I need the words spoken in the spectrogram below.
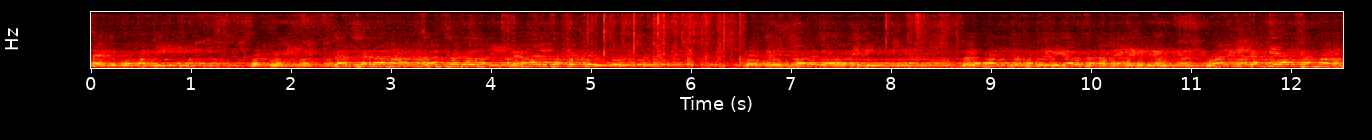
ఆ యొక్క బహుమతి పట్టుకోండి. క్లాస్ పెట్టాలన్నా క్లాస్ పెట్టాలని వినమైన చప్పట్లు ఉన్నారు గౌరవనీయులు వెలమాల తిరుపతి రెడ్డి గారు సన్నా వెంకటరెడ్డి గారు. వారికి కమిటీ వారి సన్మానం.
